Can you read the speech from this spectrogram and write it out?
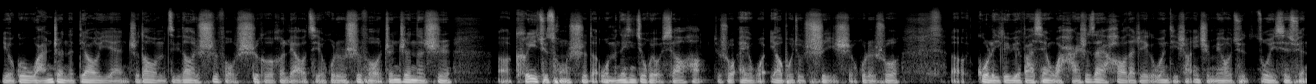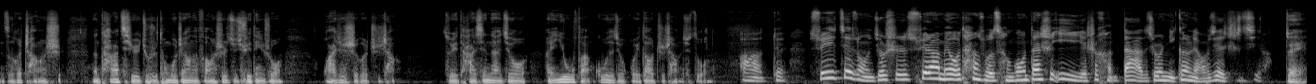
有过完整的调研，知道我们自己到底是否适合和了解，或者是否真正的是。呃，可以去从事的，我们内心就会有消耗，就说，哎，我要不就试一试，或者说，呃，过了一个月，发现我还是在耗在这个问题上，一直没有去做一些选择和尝试。那他其实就是通过这样的方式去确定，说我还是适合职场，所以他现在就很义无反顾的就回到职场去做了。啊，对，所以这种就是虽然没有探索成功，但是意义也是很大的，就是你更了解自己了。对，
